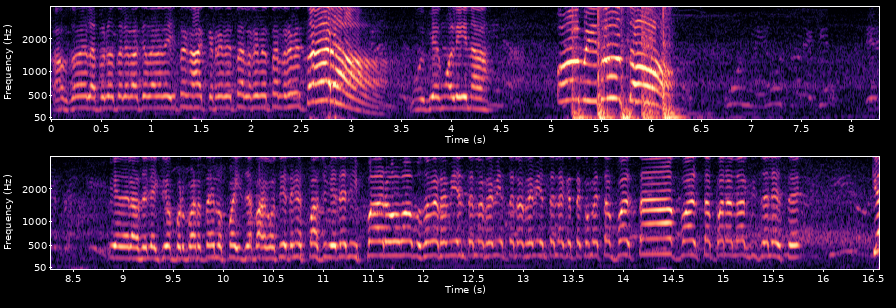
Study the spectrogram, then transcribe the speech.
Vamos a ver, la pelota le va a quedar a Deitan. Ah, que reventarla, reventarla, reventarla. Muy bien, Molina. ¡Un minuto! Viene la selección por parte de los Países Bajos. Tienen espacio, viene el disparo. Vamos a ver, revienta, la revienta, la revienta, la que te cometan falta. Falta para el árbitro celeste. ¿Qué?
